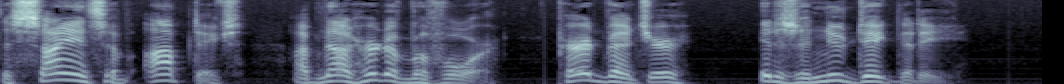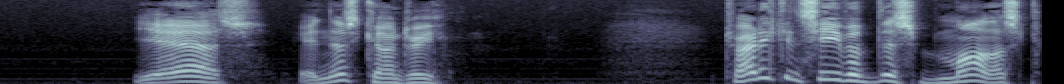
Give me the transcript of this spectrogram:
the science of optics I've not heard of before. Peradventure, it is a new dignity. Yes, in this country. Try to conceive of this mollusk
